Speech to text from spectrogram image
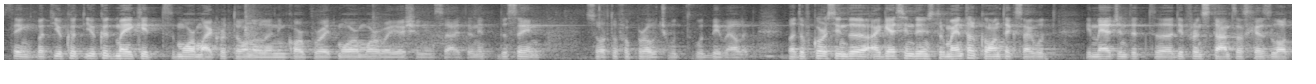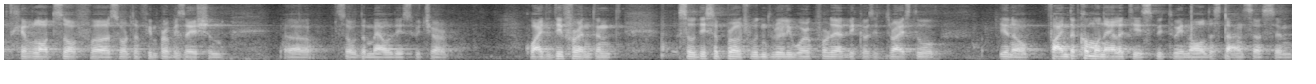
thing, but you could, you could make it more microtonal and incorporate more and more variation inside. And it, the same sort of approach would, would be valid. But of course in the, I guess in the instrumental context I would imagine that uh, different stanzas has lot, have lots of uh, sort of improvisation uh, so the melodies which are quite different. And so this approach wouldn't really work for that because it tries to you know find the commonalities between all the stanzas and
